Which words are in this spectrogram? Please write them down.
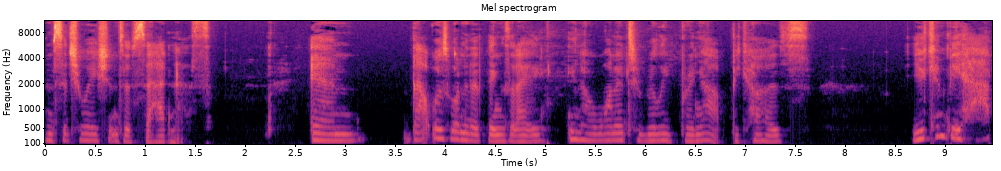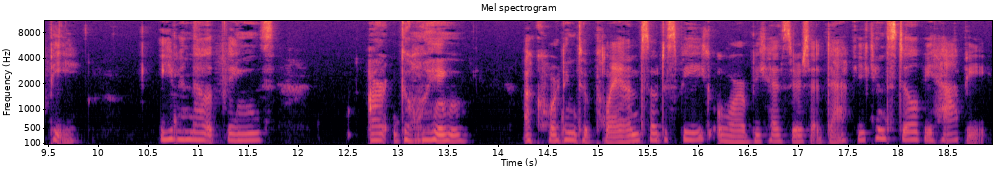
and situations of sadness. And that was one of the things that I, you know, wanted to really bring up because you can be happy even though things aren't going according to plan, so to speak, or because there's a death, you can still be happy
